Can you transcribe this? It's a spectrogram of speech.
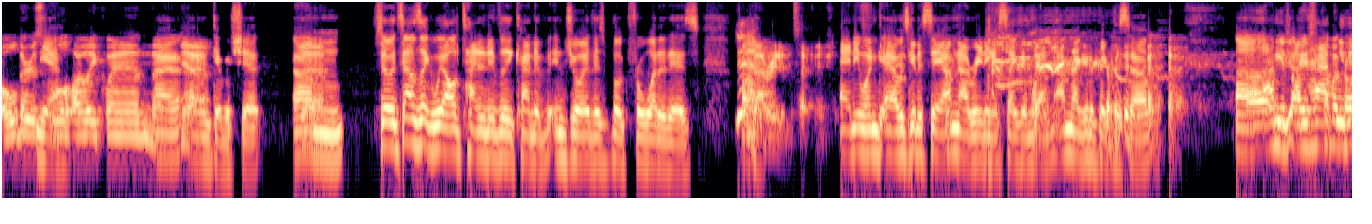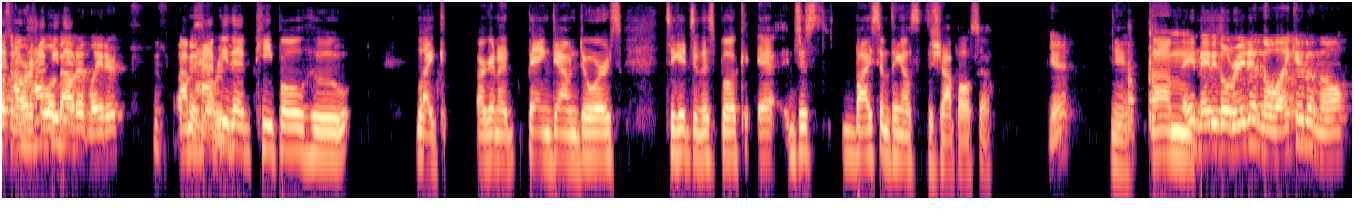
older school Yeah. Harley Quinn. I, I yeah, don't give a shit. Um, So it sounds like we all tentatively kind of enjoy this book for what it is. I'm not reading the second issue. Anyone? I was going to say I'm not reading a second one. I'm not going to pick this up. Uh, Uh, I'm, I'm I come happy across that an I'm article happy about that it later, I'm I'll happy that people who like are going to bang down doors to get to this book uh, just buy something else at the shop also. yeah, Yeah. Um, hey, maybe they'll read it and they'll like it and they'll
